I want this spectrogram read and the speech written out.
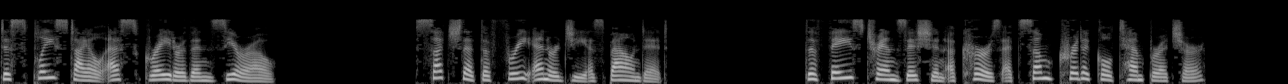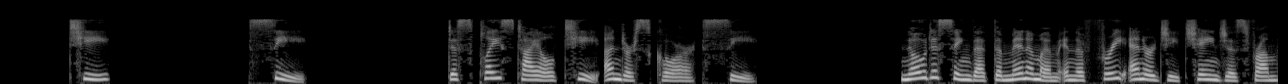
display style S greater than 0 such that the free energy is bounded the phase transition occurs at some critical temperature. T. C. Display style T underscore C. Noticing that the minimum in the free energy changes from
